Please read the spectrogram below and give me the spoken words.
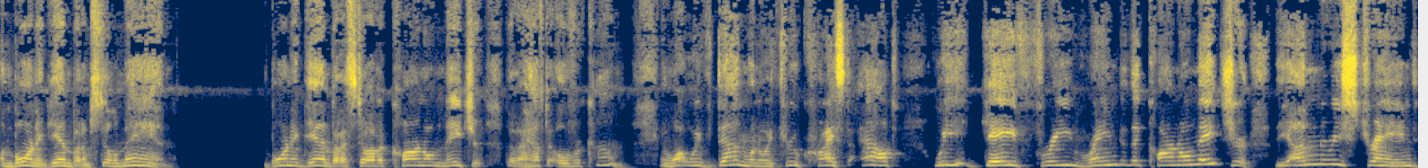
I'm born again, but I'm still a man. Born again, but I still have a carnal nature that I have to overcome. And what we've done when we threw Christ out, we gave free rein to the carnal nature, the unrestrained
